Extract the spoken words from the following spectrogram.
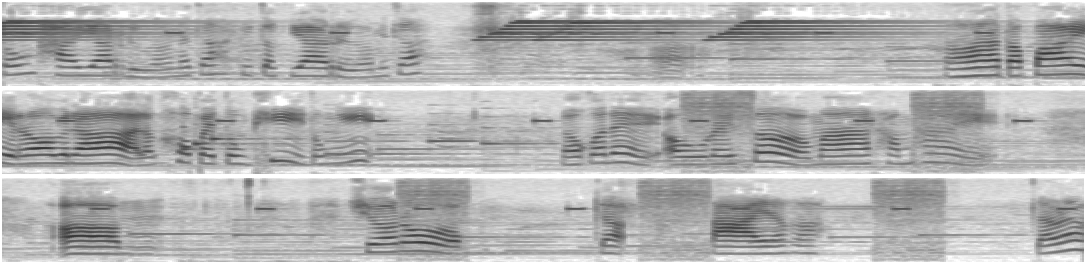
ต้องทายาเหลืองนะจ๊ะ รู้จักยาเหลืองไหมจ๊ะอ่า ต่อไปรอเวลาแล้วเข้าไปตรงที่ตรงนี้ เราก็ได้เอาเรเซอร์มาทำให้เชื้อโรคจะตายนะคะแล้วแล้ว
